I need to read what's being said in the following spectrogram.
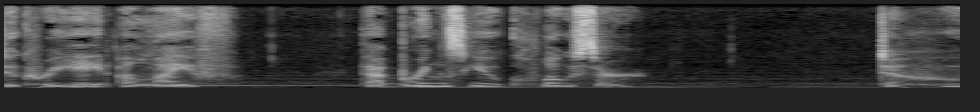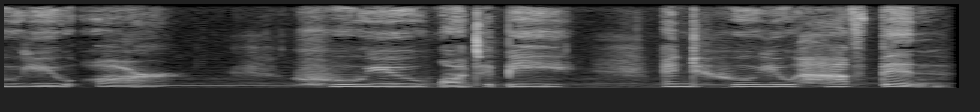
to create a life that brings you closer to who you are, who you want to be, and who you have been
